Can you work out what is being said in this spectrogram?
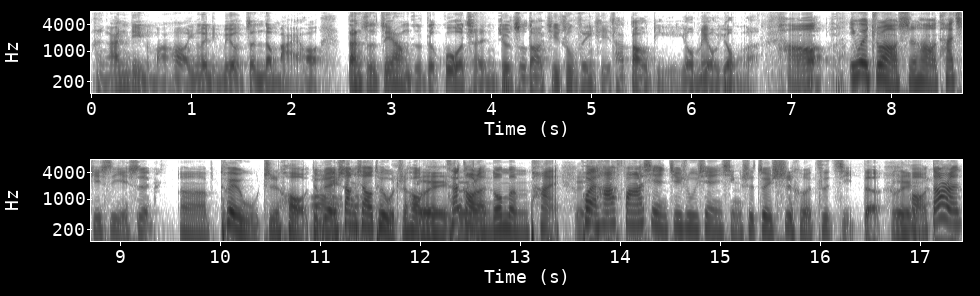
很安定了嘛哈，因为你没有真的买哈，但是这样子的过程你就知道技术分析它到底有没有用了。好，因为朱老师哈，他其实也是。呃，退伍之后，对不对？上校退伍之后，参考了很多门派，后来他发现技术线型是最适合自己的。对，哦，当然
